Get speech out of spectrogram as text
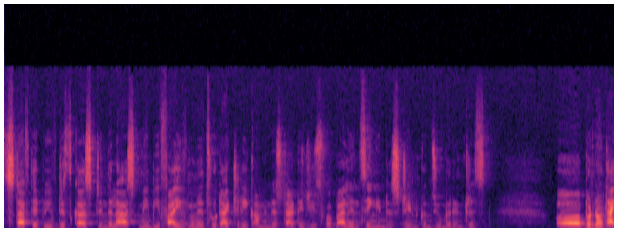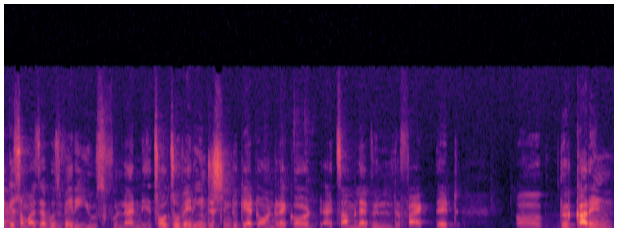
stuff that we've discussed in the last maybe five minutes would actually come in the strategies for balancing industry and consumer interest. Uh, but no, thank you so much. That was very useful, and it's also very interesting to get on record at some level the fact that uh, the current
